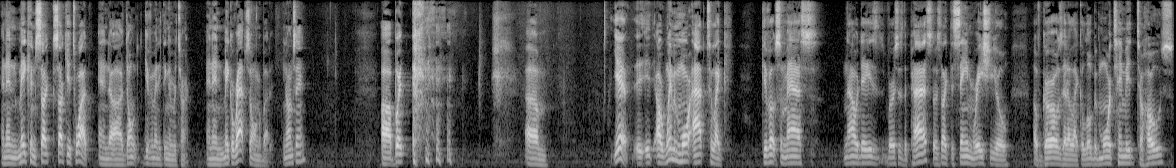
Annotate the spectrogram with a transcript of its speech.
and then make him suck suck your twat, and uh, don't give him anything in return, and then make a rap song about it. You know what I'm saying? Uh, but um, yeah, it, it, are women more apt to like give up some ass? nowadays versus the past? Or it's like the same ratio of girls that are like a little bit more timid to hoes?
